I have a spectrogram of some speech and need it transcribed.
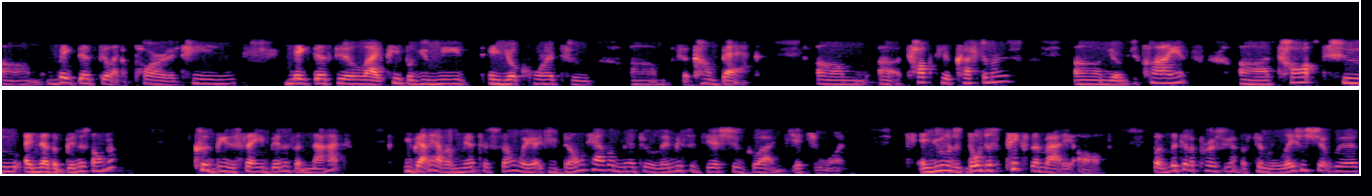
Um, make them feel like a part of the team. Make them feel like people you need in your corner to um, to come back. Um, uh, talk to your customers, um, your, your clients. Uh, talk to another business owner. Could be the same business or not you got to have a mentor somewhere. If you don't have a mentor, let me suggest you go out and get you one. And you just, don't just pick somebody off, but look at a person you have a similar relationship with,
